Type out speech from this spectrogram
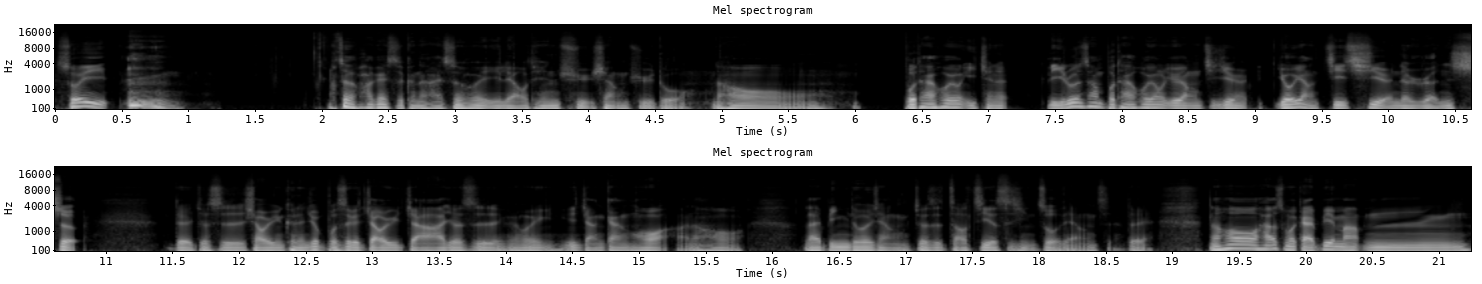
所以 这个 p a 可能还是会以聊天取向居多，然后不太会用以前的理论上不太会用有氧机器人有氧机器人的人设。对，就是小云可能就不是个教育家，就是可能会一讲干话，然后。来宾都会想，就是找自己的事情做这样子，对。然后还有什么改变吗？嗯，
